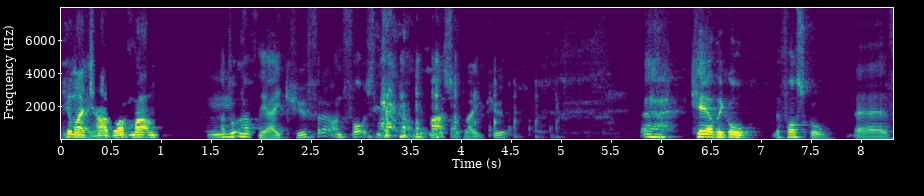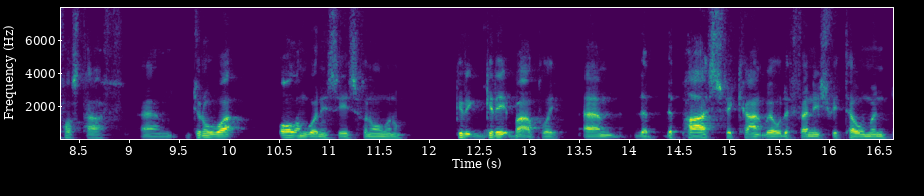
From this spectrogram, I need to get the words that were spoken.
Too much hard work, Martin. I don't have the IQ for it, unfortunately. I have a massive IQ. Uh, care the goal, the first goal, uh, the first half. Um, do you know what? All I'm going to say is phenomenal. Great, great of play. Um, the the pass for Cantwell, the finish for Tillman,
